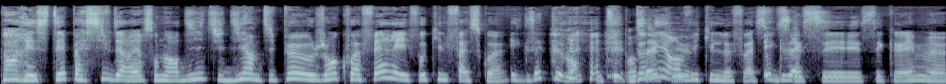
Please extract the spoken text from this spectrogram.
pas rester passif derrière son ordi. Tu dis un petit peu aux gens quoi faire et il faut qu'ils le fassent quoi. Exactement. C'est pour ça Donner que... envie qu'ils le fassent. Exact. C'est c'est quand même euh,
